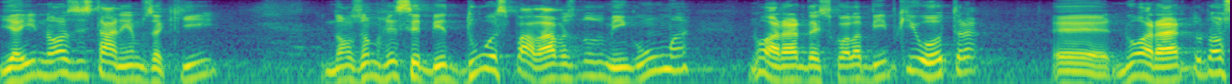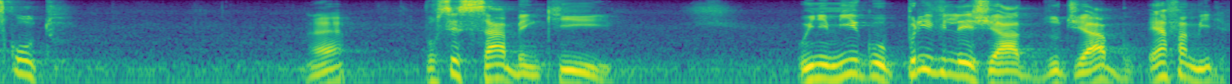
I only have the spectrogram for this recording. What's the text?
E aí nós estaremos aqui, nós vamos receber duas palavras no domingo. Uma no horário da escola bíblica e outra é, no horário do nosso culto. Né? Vocês sabem que o inimigo privilegiado do diabo é a família.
